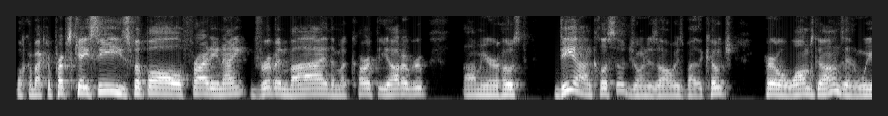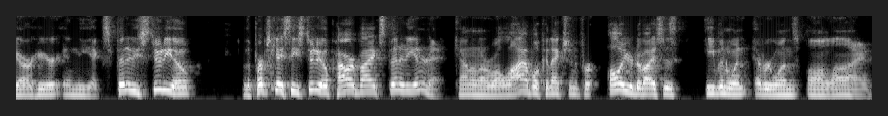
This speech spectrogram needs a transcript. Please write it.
Welcome back to Preps KC's Football Friday Night, driven by the McCarthy Auto Group. I'm your host, Dion Clisso, joined as always by the coach, Harold Wamsgons, and we are here in the Xfinity studio, the Preps KC studio powered by Xfinity Internet. Count on a reliable connection for all your devices, even when everyone's online.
